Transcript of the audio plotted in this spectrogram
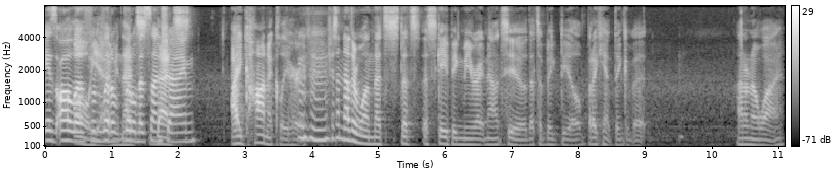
Is Olive Oh, from yeah, I Little mean, Little Miss Sunshine? Iconically her. Mm-hmm. She's another one that's that's escaping me right now too. That's a big deal, but I can't think of it. I don't know why.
